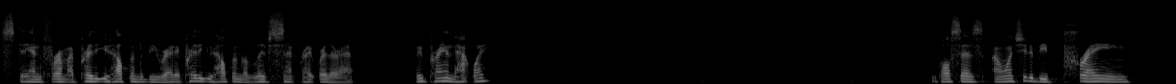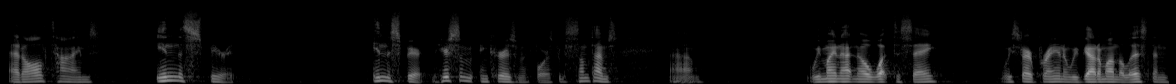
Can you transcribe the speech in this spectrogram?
stand firm. I pray that you help them to be ready. I pray that you help them to live sent right where they're at. Are you praying that way? And Paul says, I want you to be praying at all times in the Spirit. In the Spirit. Here's some encouragement for us because sometimes um, we might not know what to say. We start praying and we've got them on the list and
